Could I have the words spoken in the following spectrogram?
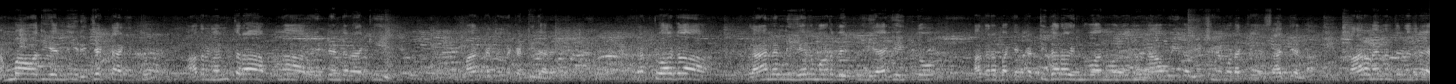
ನಮ್ಮ ಅವಧಿಯಲ್ಲಿ ರಿಜೆಕ್ಟ್ ಆಗಿತ್ತು. ಅದರ ನಂತರ ಪುನಃ ರೀಟೆಂಡರ್ ಹಾಕಿ ಮಾರುಕಟ್ಟೆಯನ್ನು ಕಟ್ಟಿದ್ದಾರೆ. ಕಟ್ಟುವಾಗ ಪ್ಲ್ಯಾನಲ್ಲಿ ಏನು ಮಾಡಬೇಕು, ಹೇಗೆ ಇತ್ತು, ಅದರ ಬಗ್ಗೆ ಕಟ್ಟಿದಾರೋ ಇಲ್ವೋ ಅನ್ನೋದನ್ನು ನಾವು ಈಗ ವೀಕ್ಷಣೆ ಮಾಡೋಕ್ಕೆ ಸಾಧ್ಯ ಇಲ್ಲ. ಕಾರಣ ಏನಂತ ಹೇಳಿದ್ರೆ,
